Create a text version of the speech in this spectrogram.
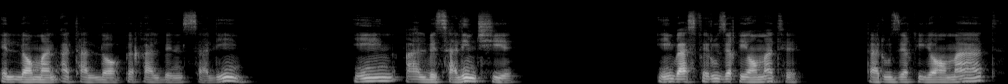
الا من ات الله به قلب سلیم این قلب سلیم چیه؟ این وصف روز قیامته. در روز قیامت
